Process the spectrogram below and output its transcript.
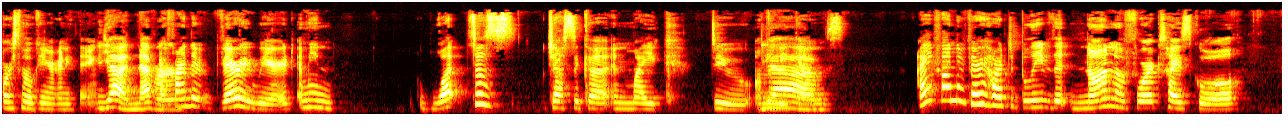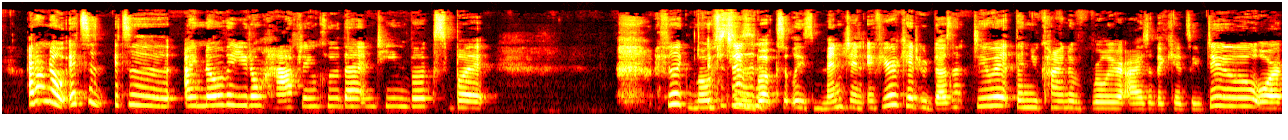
or smoking or anything. Yeah, never. I find it very weird. I mean, what does Jessica and Mike do on the Yeah. weekends? I find it very hard to believe that none of Forks High School. I don't know. It's a. It's a. I know that you don't have to include that in teen books, but I feel like most teen books at least mention if you're a kid who doesn't do it, then you kind of roll your eyes at the kids who do, or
